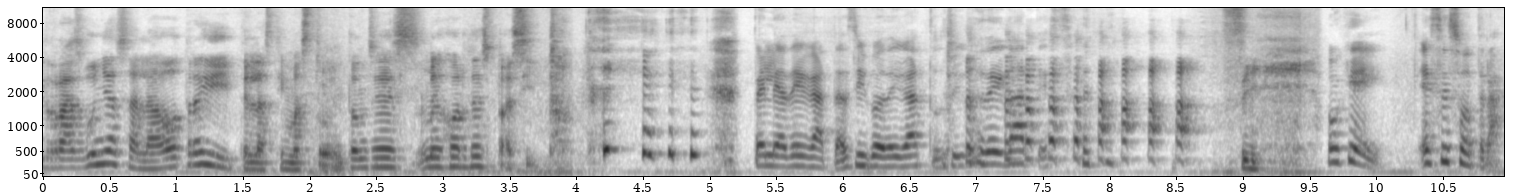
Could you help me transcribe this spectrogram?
rasguñas a la otra y te lastimas tú. Entonces, mejor despacito. Pelea de gatas, digo de gatos, digo de gates. sí. Ok, esa es otra.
